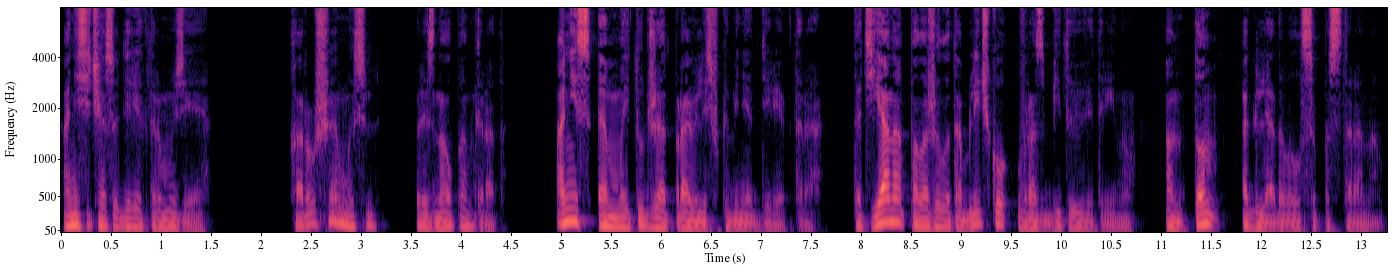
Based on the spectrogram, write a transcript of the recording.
«Они сейчас у директора музея». «Хорошая мысль», — признал Панкрат. Они с Эммой тут же отправились в кабинет директора. Татьяна положила табличку в разбитую витрину. Антон оглядывался по сторонам.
